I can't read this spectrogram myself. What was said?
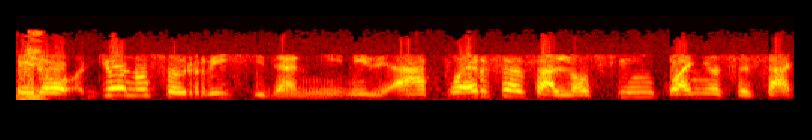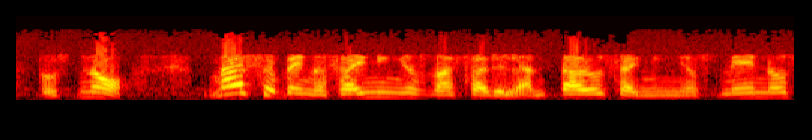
Pero yo no soy rígida, ni, ni a fuerzas a los cinco años exactos, no. Más o menos, hay niños más adelantados, hay niños menos.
